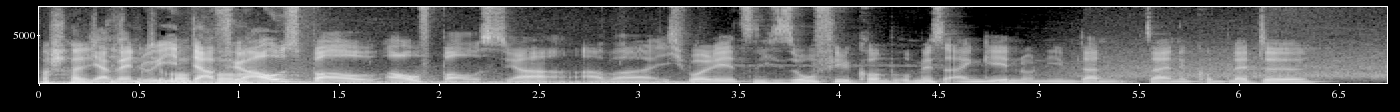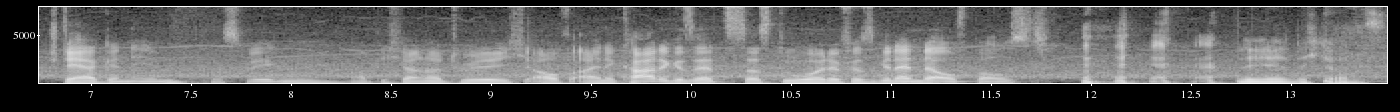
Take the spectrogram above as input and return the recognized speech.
wahrscheinlich Ja, wenn du ihn dafür ausbau aufbaust, ja. Aber ich wollte jetzt nicht so viel Kompromiss eingehen und ihm dann seine komplette Stärke nehmen. Deswegen habe ich ja natürlich auf eine Karte gesetzt, dass du heute fürs Gelände aufbaust. Nee, nicht ganz.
